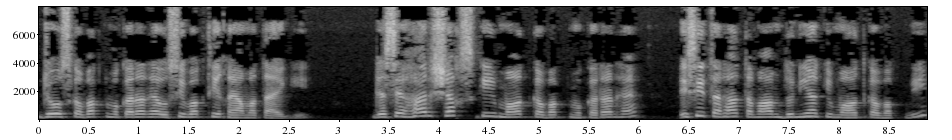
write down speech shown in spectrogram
جو اس کا وقت مقرر ہے، اسی وقت ہی قیامت آئے گی۔ جیسے ہر شخص کی موت کا وقت مقرر ہے، اسی طرح تمام دنیا کی موت کا وقت بھی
